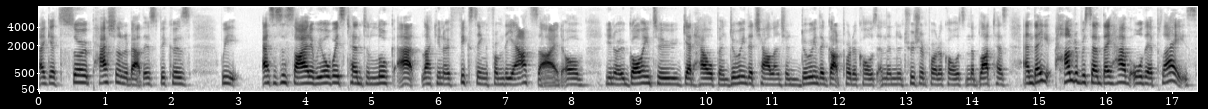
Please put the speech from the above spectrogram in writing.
I get so passionate about this because we as a society we always tend to look at like you know fixing from the outside of you know going to get help and doing the challenge and doing the gut protocols and the nutrition protocols and the blood tests. And they 100% they have all their place.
